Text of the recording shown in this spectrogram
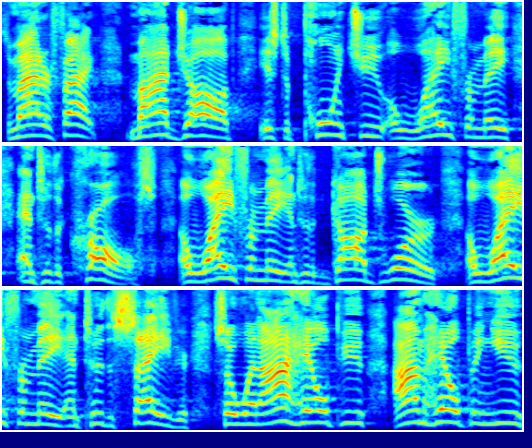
As a matter of fact, my job is to point you away from me and to the cross, away from me and to God's Word, away from me and to the Savior. So when I help you, I'm helping you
